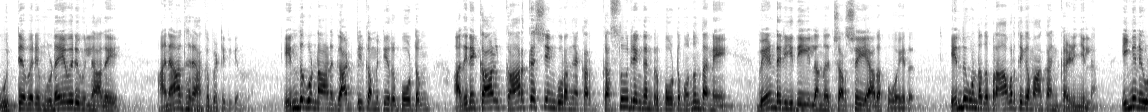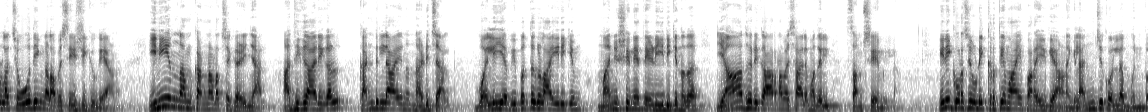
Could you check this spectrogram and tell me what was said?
ഉറ്റവരും ഉടയവരുമില്ലാതെ അനാഥരാക്കപ്പെട്ടിരിക്കുന്നത്. എന്തുകൊണ്ടാണ് ഗാഡ്കിൽ കമ്മിറ്റി റിപ്പോർട്ടും അതിനേക്കാൾ കാർക്കശ്യം കുറഞ്ഞ കസ്തൂരിരംഗൻ റിപ്പോർട്ടും ഒന്നും തന്നെ വേണ്ട രീതിയിൽ അന്ന് ചർച്ച ചെയ്യാതെ പോയത്? എന്തുകൊണ്ടത് പ്രാവർത്തികമാക്കാൻ കഴിഞ്ഞില്ല? ഇങ്ങനെയുള്ള ചോദ്യങ്ങൾ അവശേഷിക്കുകയാണ്. ഇനിയും നാം കണ്ണടച്ച് കഴിഞ്ഞാൽ അധികാരികൾ കണ്ടില്ല എന്ന് നടിച്ചാൽ വലിയ വിപത്തുകളായിരിക്കും മനുഷ്യനെ തേടിയിരിക്കുന്നത്. യാതൊരു കാരണവശാലും അതിൽ സംശയമില്ല. ഇനി കുറച്ചുകൂടി കൃത്യമായി പറയുകയാണെങ്കിൽ അഞ്ച് കൊല്ലം മുൻപ്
